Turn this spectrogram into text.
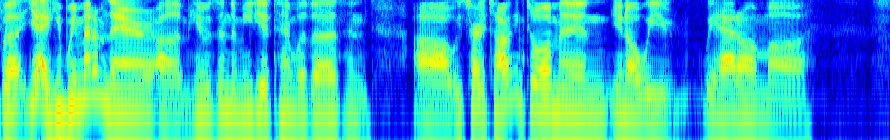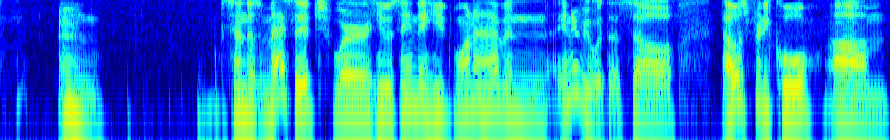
But yeah, he we met him there. Um, he was in the media tent with us, and uh, we started talking to him, and you know we we had him uh, send us a message where he was saying that he'd want to have an interview with us. So that was pretty cool. Um,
